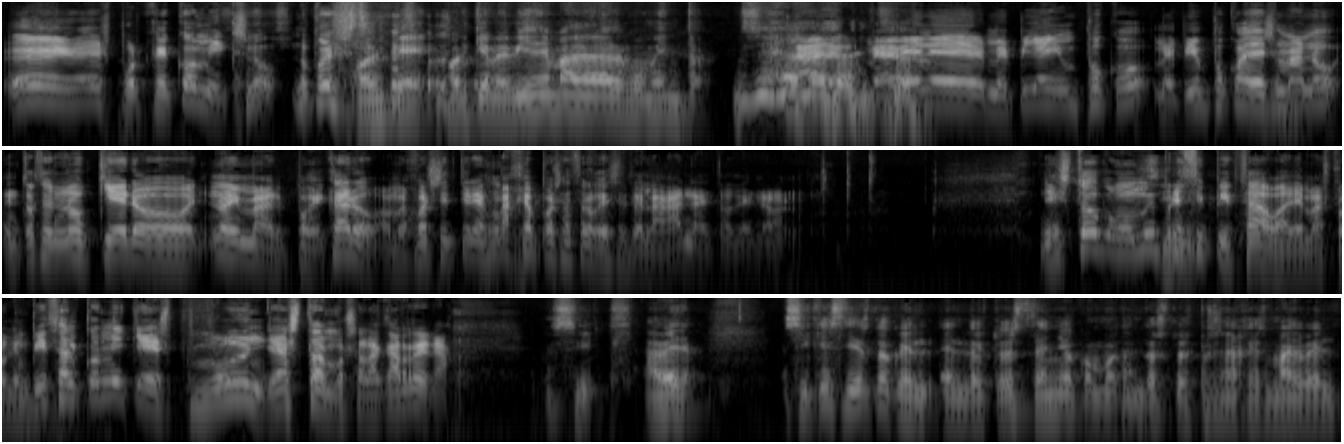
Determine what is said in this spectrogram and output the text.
eh, es porque cómics, ¿no? No puedes. Porque, porque me viene mal el argumento. Claro, me, viene- me pilla ahí un poco, me pilla un poco a desmano, entonces no quiero, no hay más, porque claro, a lo mejor si tienes magia puedes hacer lo que se te la gana, entonces no, no. Esto como muy Sí. precipitado además, porque empieza el cómic y es ¡pum! ya estamos a la carrera. Sí, a ver, sí que es cierto que el, el Doctor Extraño, como tantos otros personajes Marvel,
